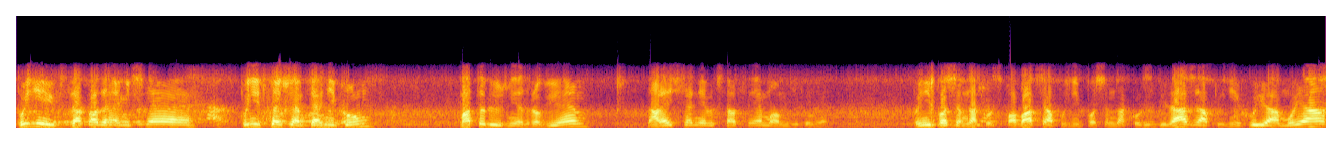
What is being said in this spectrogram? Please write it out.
Później zakłady chemiczne, później skończyłem technikum. Matury już nie zrobiłem, no ale średnie wykształcenie mam niby, nie? Później poszedłem na kurs pawacza, później poszedłem na kurs pilarza, później chuja, muja.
